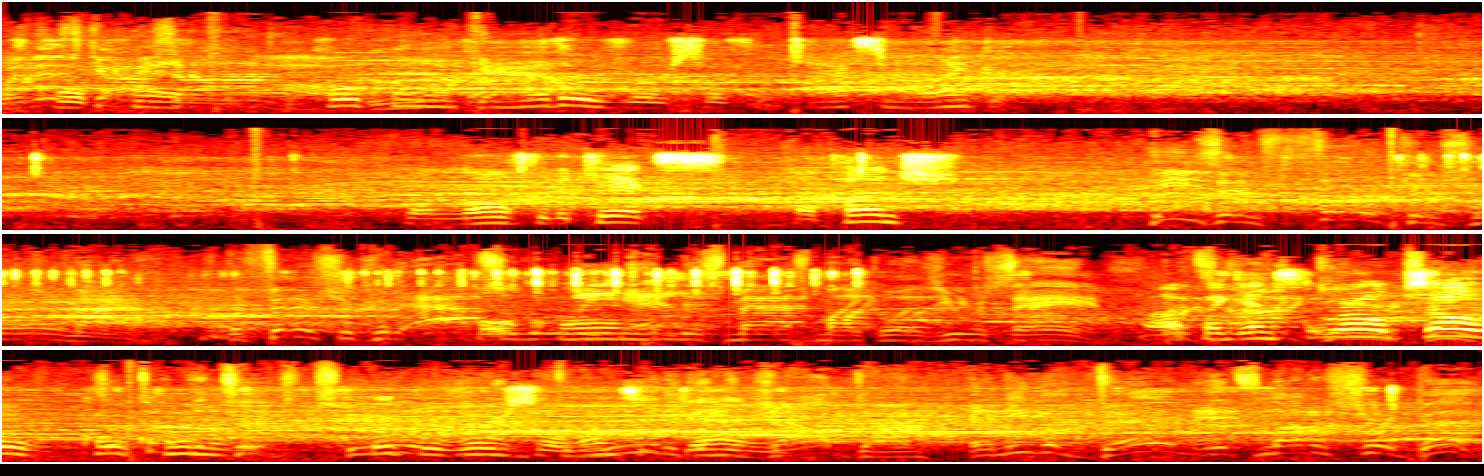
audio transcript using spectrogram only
with Cole Quinn. Cole Quinn with another reversal from Jaxson Ryker. Going low for the kicks. A punch. He's in full control now. The finisher could Cole absolutely Quinn. end this match, Michael, as you were saying. Up against the ropes. Oh, Cole Quinn with a Sometimes it takes quick reversal once to get the again. job done, and even then, it's not a sure bet.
